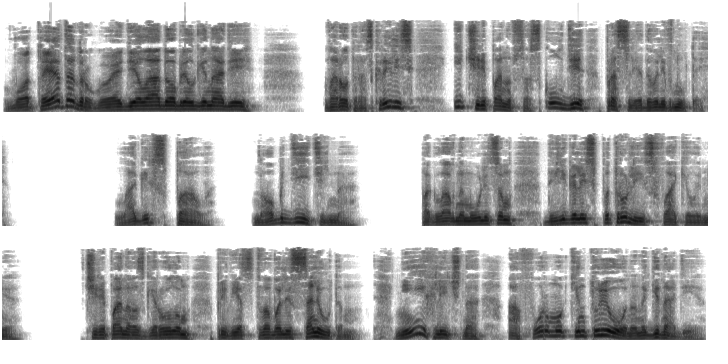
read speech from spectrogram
Вот это другое дело, одобрил Геннадий. Ворота раскрылись, и Черепанов со Скулди проследовали внутрь. Лагерь спал, но бдительно. По главным улицам двигались патрули с факелами. Черепанова с Герулом приветствовали салютом. Не их лично, а форму кентуриона на Геннадии.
